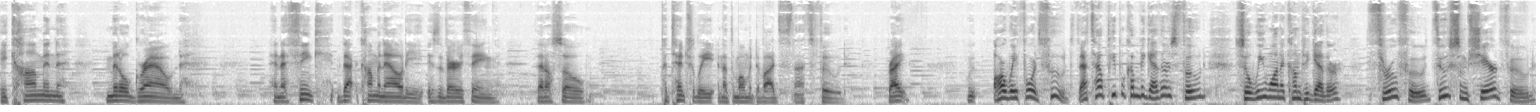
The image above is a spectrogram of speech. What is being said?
a common middle ground. And I think that commonality is the very thing that also potentially and at the moment divides us, and that's food, right? Our way forward is food. That's how people come together is food. So we want to come together through food, through some shared food.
